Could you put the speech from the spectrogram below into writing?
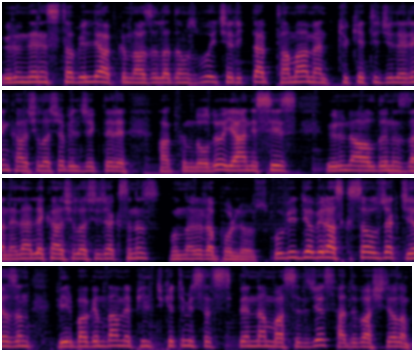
Ürünlerin stabilliği hakkında hazırladığımız bu içerikler tamamen tüketicilerin karşılaşabilecekleri hakkında oluyor. Yani siz ürünü aldığınızda nelerle karşılaşacaksınız bunları raporluyoruz. Bu video biraz kısa olacak. Cihazın bir bug'ından ve pil tüketim istatistiklerinden bahsedeceğiz. Hadi başlayalım.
